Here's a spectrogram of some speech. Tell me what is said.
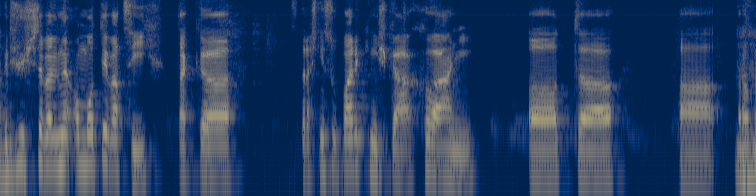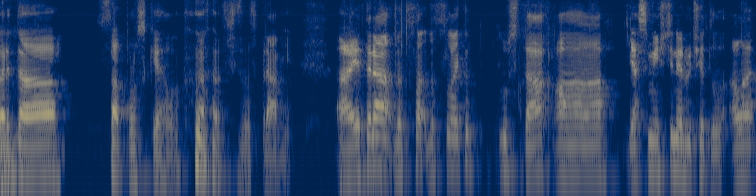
Když už se bavíme o motivacích, tak strašně super knížka Chování od mm-hmm. Roberta Sapolského, to správně. A je teda docela, docela jako tlustá a já jsem ji ještě nedočetl, ale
